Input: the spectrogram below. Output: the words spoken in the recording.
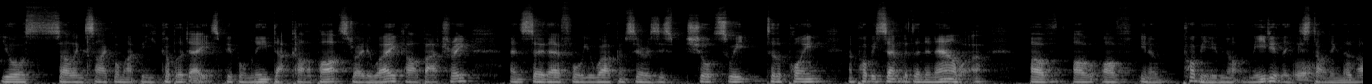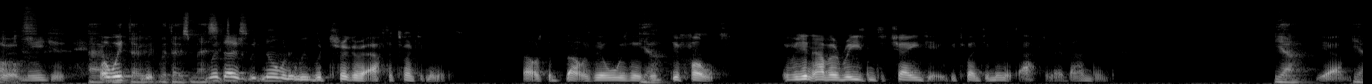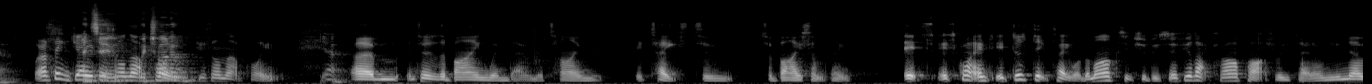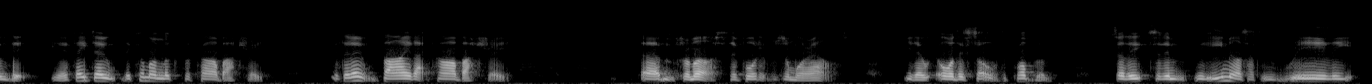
your selling cycle might be a couple of days. People need that car part straight away, car battery, and so therefore your welcome series is short, sweet, to the point, and probably sent within an hour of, of, of you know probably even not immediately yeah, starting that off immediately. Uh, well, with, those, with, those messages. With those, normally we would trigger it after twenty minutes. That was the that was the, always the, yeah. the, default. If we didn't have a reason to change it, it would be twenty minutes after they abandoned. Yeah. Yeah. Yeah. But I think Jerry, so just on that point, to... just on that point. Yeah. Um, in terms of the buying window and the time it takes to to buy something, it's it's quite it does dictate what the marketing should be. So if you're that car parts retailer and you know that you know if they don't they come on look for a car battery, if they don't buy that car battery um, from us, they bought it from somewhere else, you know, or they solved the problem. So the so the, the emails have to be really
